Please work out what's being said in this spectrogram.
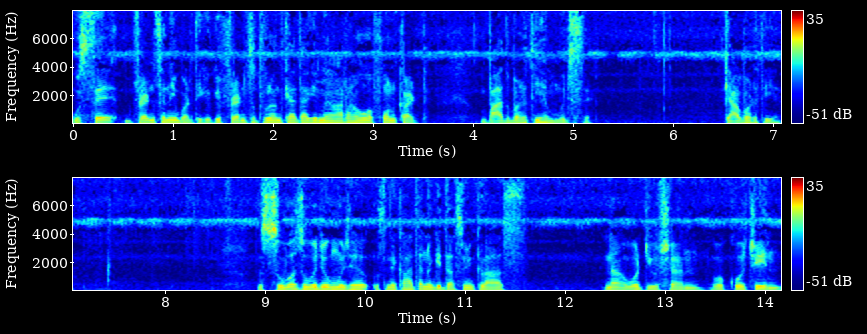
उससे फ्रेंड से नहीं बढ़ती, क्योंकि फ्रेंड तो तुरंत कहता है कि मैं आ रहा हूँ और फ़ोन कट। बात बढ़ती है मुझसे। क्या बढ़ती है? तो सुबह सुबह जो मुझे, उसने कहा था ना कि दसवीं क्लास ना वो ट्यूशन वो कोचिंग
